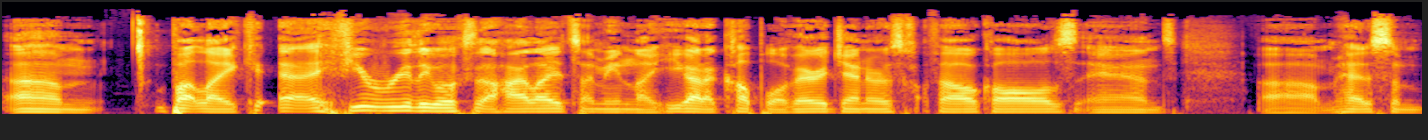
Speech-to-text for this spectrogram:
Um, but like, uh, if you really look at the highlights, I mean, like he got a couple of very generous foul calls and um, had some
